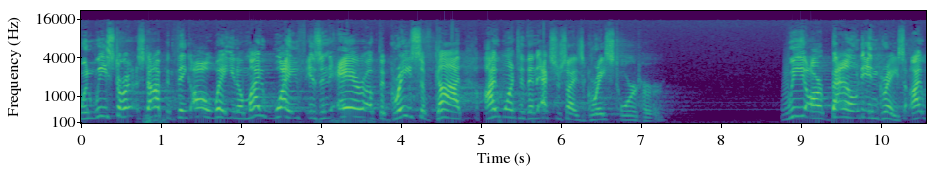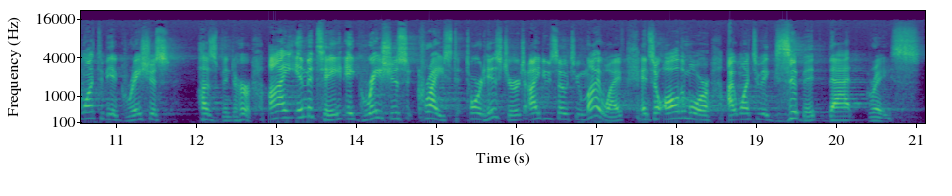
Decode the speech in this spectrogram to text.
when we start stop and think, oh wait, you know, my wife is an heir of the grace of God, I want to then exercise grace toward her. We are bound in grace. I want to be a gracious husband to her. I imitate a gracious Christ toward his church. I do so to my wife. And so, all the more, I want to exhibit that grace.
